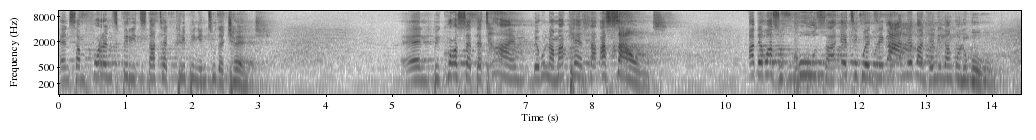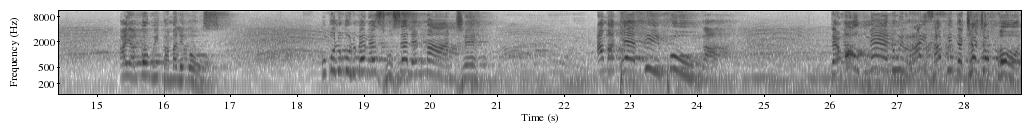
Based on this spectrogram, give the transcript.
and some foreign spirits started creeping into the church. And because at the time bekunamakhehla asound abekwazi ukukhuza ethi kwenzekani ebandleni likaNkuluNkulu ayalibonga igama lenkosi uNkulunkulu bengezivuseleni manje. Impunga. The old man will rise up in the church of God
